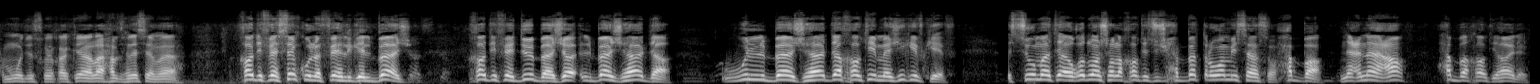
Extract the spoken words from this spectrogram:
حمود يوسف قال لك الله يحفظك الاسم آه. خاودي فيه cinq ولا فيه الباج. خاودي فيه deux beiges. ال beige هذا والباج هذا خوتي ماشي كيف كيف. السومة تاعو غدوة إن شاء الله خوتي زوج حبات 3500 حبة نعناعة حبة خوتي هاي لك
